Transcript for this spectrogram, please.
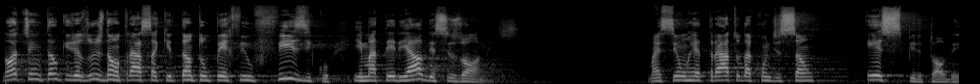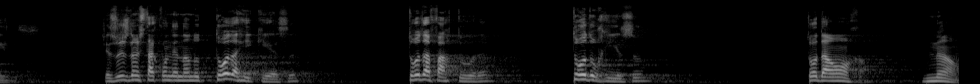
Note então que Jesus não traça aqui tanto um perfil físico e material desses homens, mas sim um retrato da condição espiritual deles. Jesus não está condenando toda a riqueza, toda a fartura, todo o riso, toda a honra. Não.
